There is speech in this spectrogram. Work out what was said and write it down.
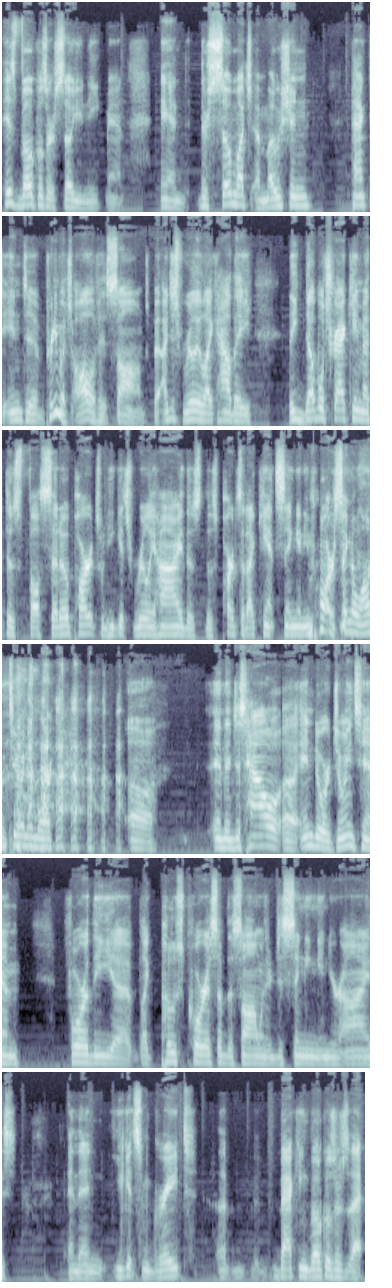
His vocals are so unique, man. And there's so much emotion packed into pretty much all of his songs, but I just really like how they they double track him at those falsetto parts when he gets really high, those those parts that I can't sing anymore, sing along to anymore uh, and then just how uh, N'Dour joins him for the uh, like post chorus of the song when they're just singing in your eyes, and then you get some great uh, backing vocals. There's that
